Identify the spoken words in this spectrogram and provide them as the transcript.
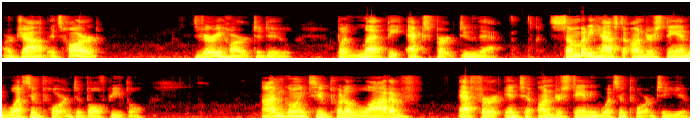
our job. It's hard. It's very hard to do, but let the expert do that. Somebody has to understand what's important to both people. I'm going to put a lot of effort into understanding what's important to you.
